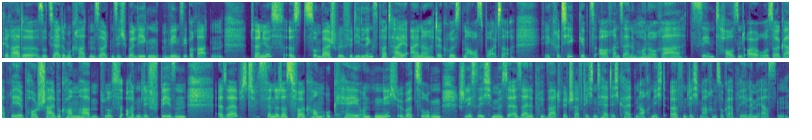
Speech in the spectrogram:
Gerade Sozialdemokraten sollten sich überlegen, wen sie beraten. Tönnies ist zum Beispiel für die Linkspartei einer der größten Ausbeuter. Viel Kritik gibt's auch an seinem Honorar. 10.000 Euro soll Gabriel pauschal bekommen haben, plus ordentlich Spesen. Er selbst findet das vollkommen okay und nicht überzogen. Schließlich müsse er seine privatwirtschaftlichen Tätigkeiten auch nicht öffentlich machen, so Gabriel im Ersten.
